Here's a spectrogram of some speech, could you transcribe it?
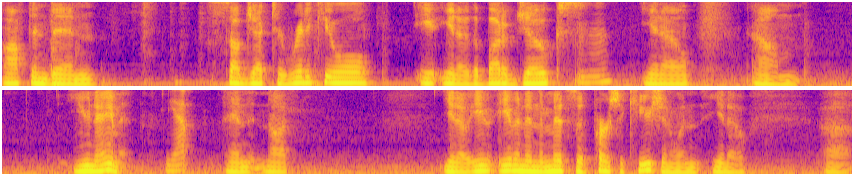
often been subject to ridicule, you, you know, the butt of jokes, Mhm. you know, um, you name it, Yep. and not, you know, e- even in the midst of persecution, when you know. Uh,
